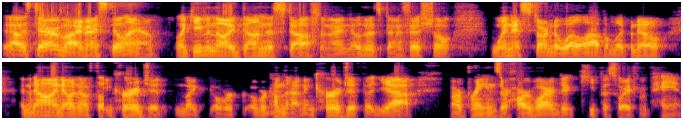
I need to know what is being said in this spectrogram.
yeah, I was terrified, and I still am. Like, even though I've done this stuff and I know that it's beneficial, when it's starting to well up, I'm like, no. And now I know enough to encourage it, like over overcome that and encourage it. But yeah, our brains are hardwired to keep us away from pain.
